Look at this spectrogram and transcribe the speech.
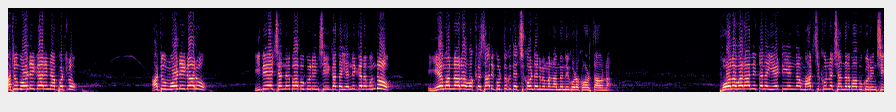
అటు మోడీ గారిని అప్పట్లో అటు మోడీ గారు ఇదే చంద్రబాబు గురించి గత ఎన్నికల ముందు ఏమన్నారో ఒక్కసారి గుర్తుకు తెచ్చుకోండి అని మిమ్మల్ని అందరినీ కూడా కోరుతా ఉన్నా. పోలవరాన్ని తన ఏటీఎంగా మార్చుకున్న చంద్రబాబు గురించి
